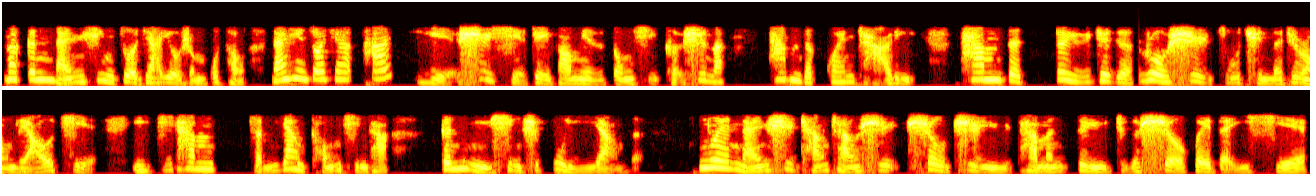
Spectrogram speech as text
那跟男性作家有什么不同？男性作家他也是写这方面的东西，可是呢，他们的观察力，他们的对于这个弱势族群的这种了解，以及他们怎么样同情他，跟女性是不一样的。因为男士常常是受制于他们对于这个社会的一些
